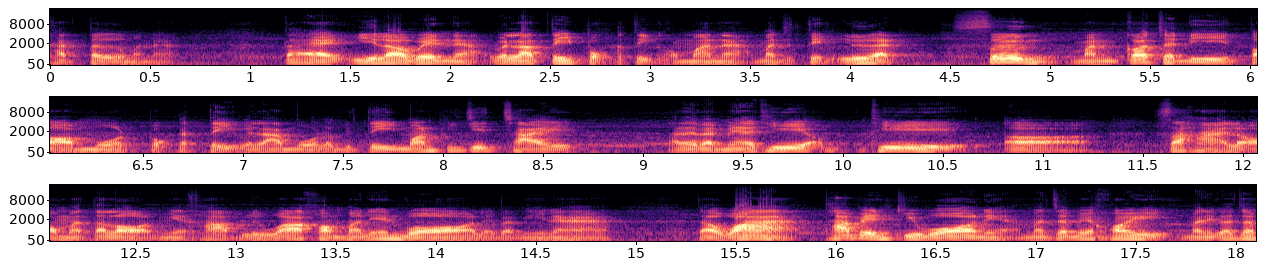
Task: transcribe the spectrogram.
คัตเตอร์มันนะ แต่อีลาเวนเนี่ยเวลาตีปกติของมันอะมันจะติดเลือด ซึ่งมันก็จะดีต่อโหมดปกติเวลาโหมดเราไปตีมอนพิจิตชัย อะไรแบบนี้ที่ที่เอ่อสหายเราออกมาตลอดเนี่ยครับ หรือว่าคอมพานีนวอลอะไรแบบนี้นะฮะ แต่ว่าถ้าเป็นกีวอลเนี่ยมันจะไม่ค่อยมันก็จะ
